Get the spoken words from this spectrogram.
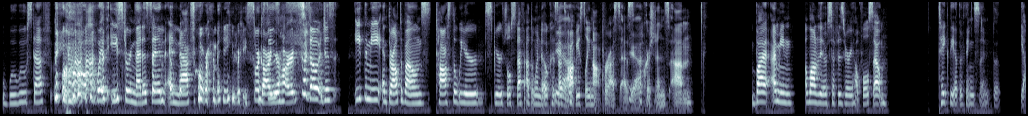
woo woo stuff with Eastern medicine and natural remedy resources. Guard your hearts. So just eat the meat and throw out the bones, toss the weird spiritual stuff out the window because that's Yeah. obviously not for us as Yeah. Christians. Um, but I mean, a lot of the other stuff is very helpful. So take the other things and uh, yeah,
